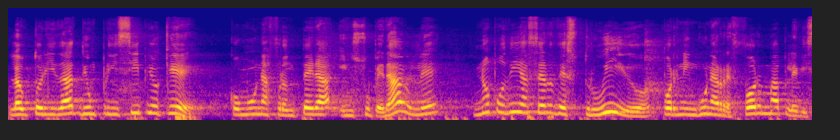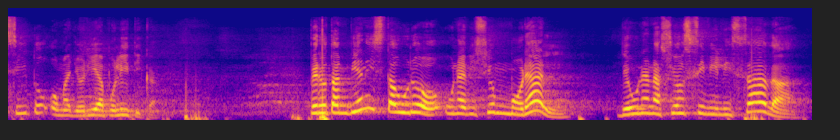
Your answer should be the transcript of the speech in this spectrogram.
la autoridad de un principio que, como una frontera insuperable, no podía ser destruido por ninguna reforma, plebiscito o mayoría política. Pero también instauró una visión moral de una nación civilizada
